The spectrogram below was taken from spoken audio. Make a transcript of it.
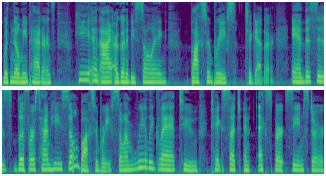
with Know Me Patterns. He and I are going to be sewing boxer briefs together. And this is the first time he's sewn boxer briefs. So I'm really glad to take such an expert seamster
